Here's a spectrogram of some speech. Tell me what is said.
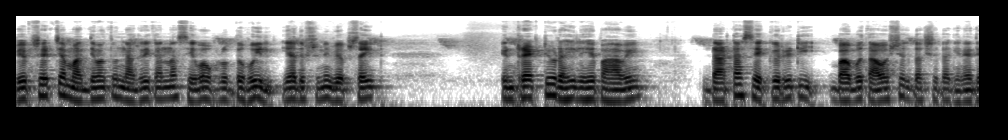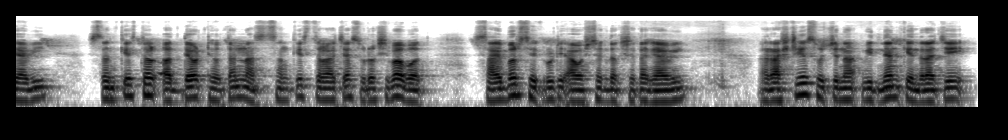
वेबसाईटच्या माध्यमातून नागरिकांना सेवा उपलब्ध होईल या दृष्टीने वेबसाईट इंटरॅक्टिव्ह राहील हे पाहावे. डाटा सेक्युरिटीबाबत आवश्यक दक्षता घेण्यात यावी. संकेतस्थळ अद्ययावत ठेवताना संकेतस्थळाच्या सुरक्षेबाबत सायबर सिक्युरिटी आवश्यक दक्षता घ्यावी. राष्ट्रीय सूचना विज्ञान केंद्राचे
